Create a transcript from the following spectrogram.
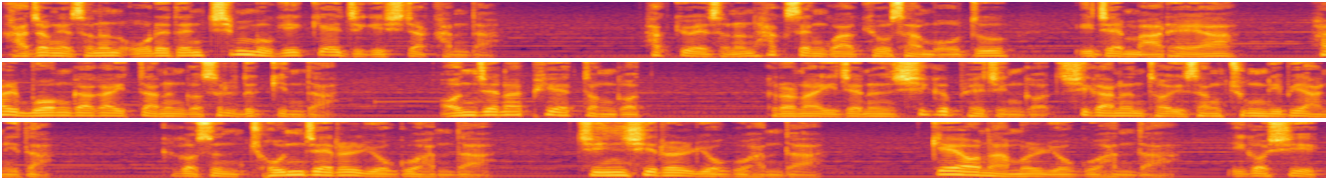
가정에서는 오래된 침묵이 깨지기 시작한다. 학교에서는 학생과 교사 모두 이제 말해야 할 무언가가 있다는 것을 느낀다. 언제나 피했던 것, 그러나 이제는 시급해진 것, 시간은 더 이상 중립이 아니다. 그것은 존재를 요구한다. 진실을 요구한다. 깨어남을 요구한다. 이것이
